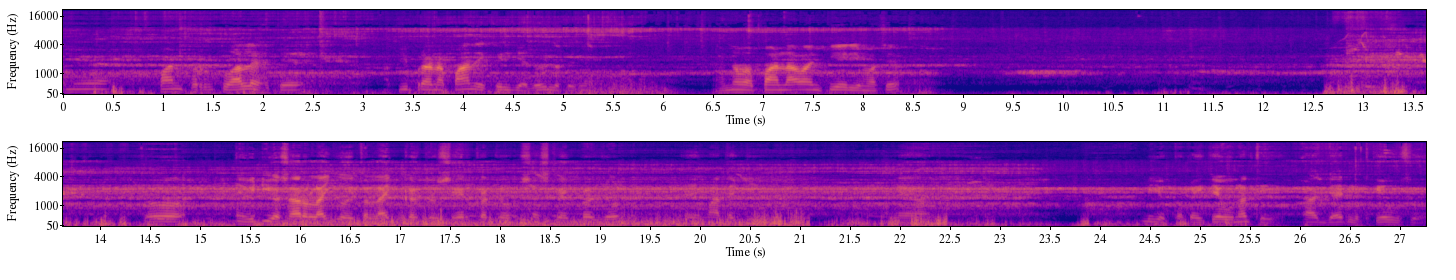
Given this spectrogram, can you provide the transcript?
અને પાન પર ઋતુ હાલે હતે. તે પાન એ ખરી ગયા, જોઈ લો તો આ નવા પાન આવવાની તૈયારીમાં છે. તો એ વીડિયો સારો લાગ્યો હોય તો લાઈક કરજો, શેર કરજો, સબસ્ક્રાઈબ કરજો. એ માતાજી. અને બીજું તો કંઈ કેવું નથી. આજે એટલું કેવું છે.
